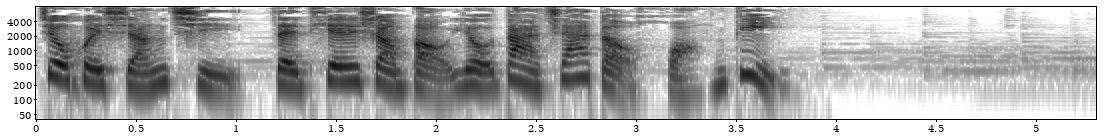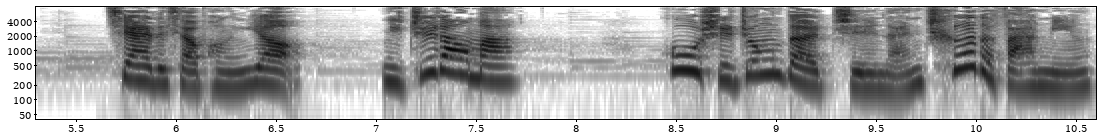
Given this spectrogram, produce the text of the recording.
就会想起在天上保佑大家的皇帝。亲爱的小朋友，你知道吗？故事中的指南车的发明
